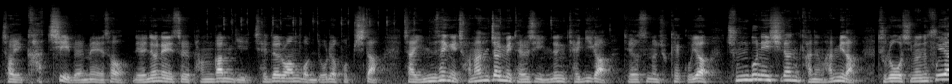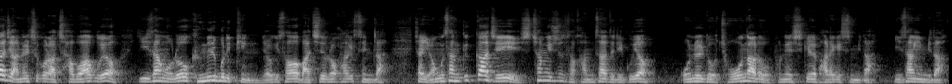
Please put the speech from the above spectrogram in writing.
저희 같이 매매해서 내년에 있을 반감기 제대로 한번 노려봅시다. 자, 인생의 전환점이 될 수 있는 계기가 되었으면 좋겠고요. 충분히 실현 가능합니다. 들어오시면 후회하지 않으실 거라 자부하고요. 이상으로 금일 브리핑 여기서 마치도록 하겠습니다. 자, 영상 끝까지 시청해주셔서 감사드리고요. 오늘도 좋은 하루 보내시길 바라겠습니다. 이상입니다.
